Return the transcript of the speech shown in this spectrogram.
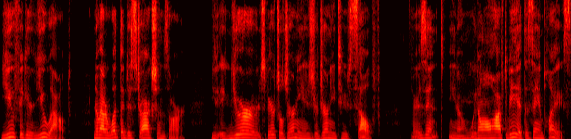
You figure you out, no matter what the distractions are. Your spiritual journey is your journey to self. There isn't, you know, we don't all have to be at the same place.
